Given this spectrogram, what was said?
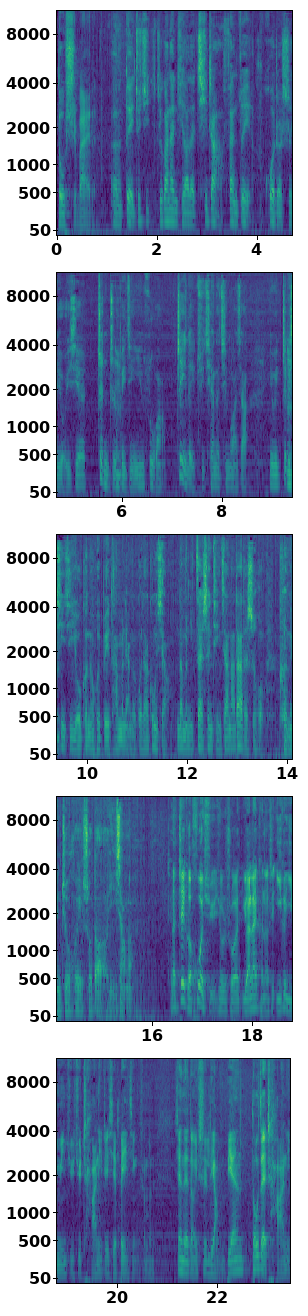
都失败的。嗯，对，就就就刚才你提到的欺诈犯罪，或者是有一些政治背景因素啊，这一类拒签的情况下，因为这个信息有可能会被他们两个国家共享，那么你再申请加拿大的时候，可能就会受到影响了。那这个或许就是说，原来可能是一个移民局去查你这些背景什么的，现在等于是两边都在查你，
